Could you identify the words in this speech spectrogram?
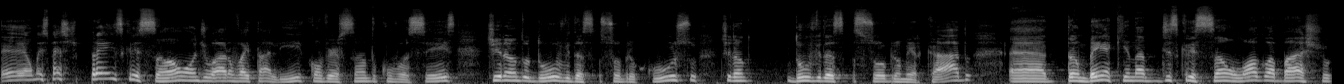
é uma espécie de pré-inscrição, onde o Aaron vai estar ali conversando com vocês, tirando dúvidas sobre o curso, tirando dúvidas sobre o mercado. É, também aqui na descrição, logo abaixo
